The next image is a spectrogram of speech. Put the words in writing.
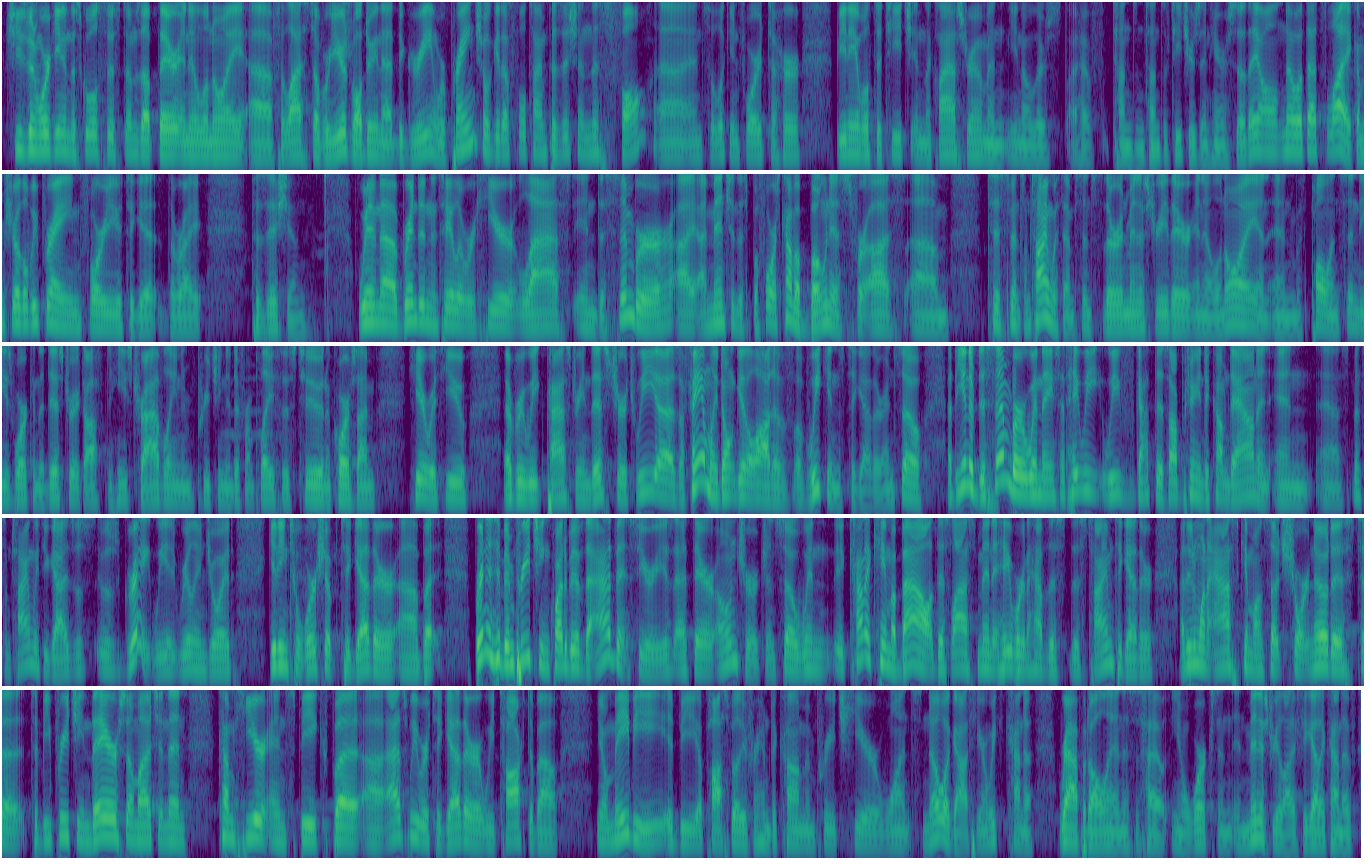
She's been working in the school systems up there in Illinois uh, for the last several years while doing that degree, and we're praying she'll get a full time position this fall. Uh, and so, looking forward to her being able to teach in the classroom. And you know, there's I have tons and tons of teachers in here, so they all know what that's like. I'm sure they'll be praying for you to get the right position. When uh, Brendan and Taylor were here last in December, I, I, mentioned this before. It's kind of a bonus for us. Um, to spend some time with them since they're in ministry there in Illinois and, and with Paul and Cindy's work in the district. Often he's traveling and preaching in different places too. And of course, I'm here with you every week pastoring this church. We, uh, as a family, don't get a lot of, of weekends together. And so at the end of December, when they said, hey, we, we've got this opportunity to come down and, and uh, spend some time with you guys, it was, it was great. We really enjoyed getting to worship together. Uh, but Brendan had been preaching quite a bit of the Advent series at their own church. And so when it kind of came about this last minute, hey, we're going to have this, this time together, I didn't want to ask him on such short notice to, to be preaching there so much and then come here and speak. But uh, as we were together, we talked about, you know, maybe it'd be a possibility for him to come and preach here once Noah got here. And we could kind of wrap it all in. This is how you know, works in, in ministry life. You got to kind of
